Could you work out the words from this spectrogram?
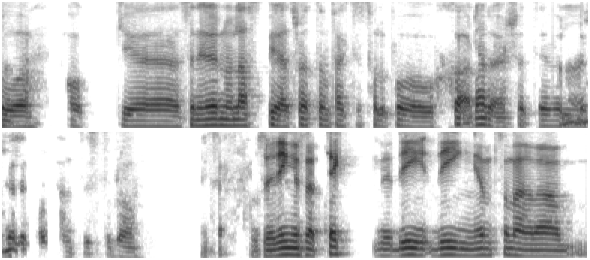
och eh, sen är det någon lastbil. Jag tror att de faktiskt håller på och skördar där så det är väl just väldigt autentiskt och bra. Exakt. Och så är det ingen sån här teck... det, är, det är ingen sån här... um,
